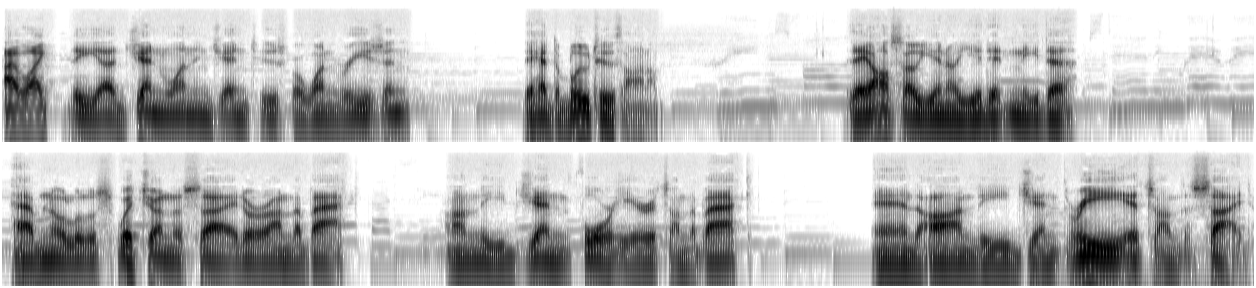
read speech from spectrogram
I liked the uh, Gen 1 and Gen 2s for one reason they had the Bluetooth on them. They also, you know, you didn't need to have no little switch on the side or on the back. On the Gen 4 here, it's on the back. And on the Gen 3, it's on the side.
